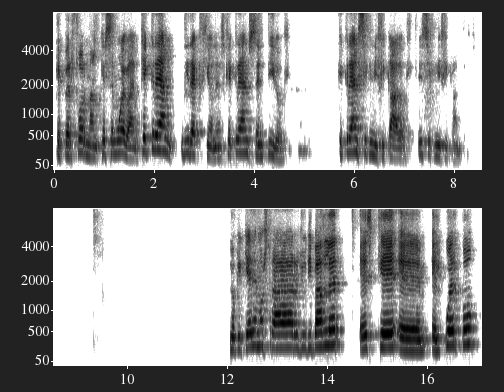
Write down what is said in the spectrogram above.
que performan, que se muevan, que crean direcciones, que crean sentidos, que crean significados y Lo que quiere mostrar Judy Butler es que eh, el cuerpo,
